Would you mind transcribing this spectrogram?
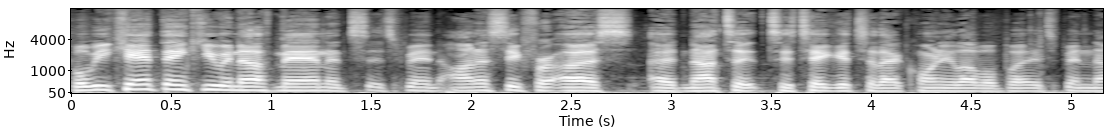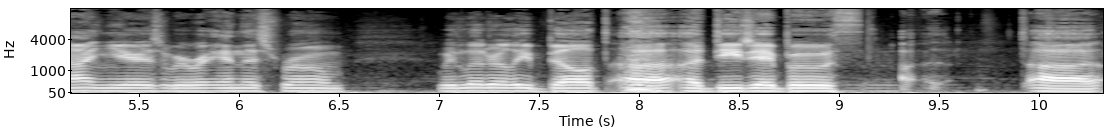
but we can't thank you enough, man. It's it's been honestly for us, uh, not to, to take it to that corny level, but it's been nine years. We were in this room. We literally built a, a DJ booth uh, uh,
